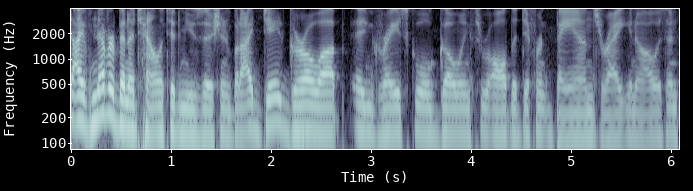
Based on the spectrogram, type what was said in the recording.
I've never been a talented musician, but I did grow up in grade school going through all the different bands. Right? You know, I was in,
